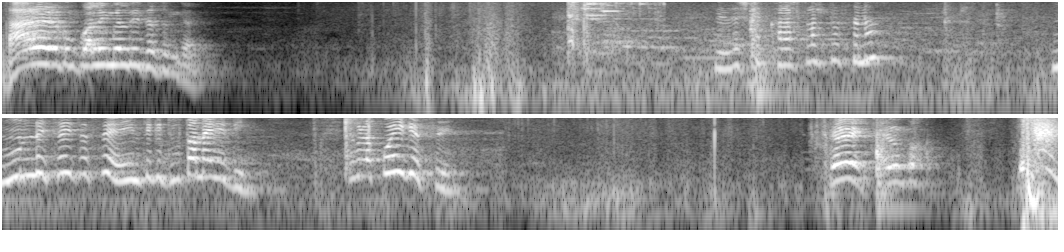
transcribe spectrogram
আরে এরকম কলিং বেল দিতেছেন কেন? মেজাজটা খারাপ লাগতেছে না? মুন্ডে চাইতেছে এই থেকে জুতা মেরে এগুলো কই গেছে? এই এরকম এই,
